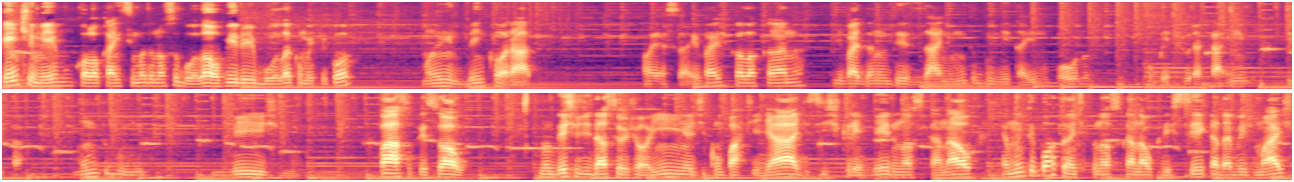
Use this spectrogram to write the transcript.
quente mesmo colocar em cima do nosso bolo. Ó, virei o bolo, olha como ele ficou. Mãe, bem corado. Olha só, e vai colocando e vai dando um design muito bonito aí no bolo. Cobertura caindo, fica muito bonito mesmo. Faça, pessoal. Não deixe de dar seu joinha, de compartilhar, de se inscrever no nosso canal. É muito importante para o nosso canal crescer cada vez mais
